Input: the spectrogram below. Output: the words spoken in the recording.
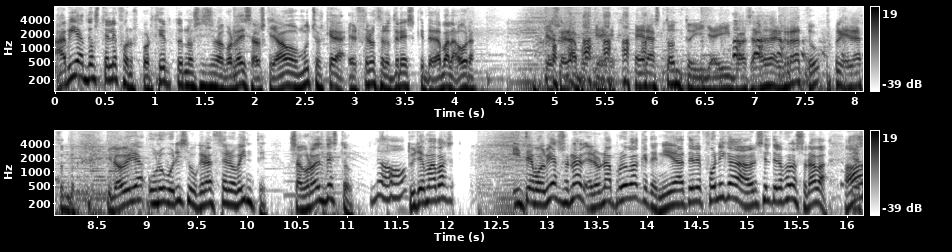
Había dos teléfonos, por cierto, no sé si os acordáis, a los que llamábamos muchos, que era el 003, que te daba la hora. Que eso era porque eras tonto y ahí pasabas el rato, porque eras tonto. Y luego había uno buenísimo, que era el 020. ¿Os acordáis de esto? No. Tú llamabas y te volvía a sonar. Era una prueba que tenía telefónica a ver si el teléfono sonaba. Ah.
